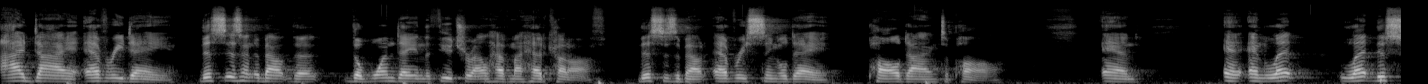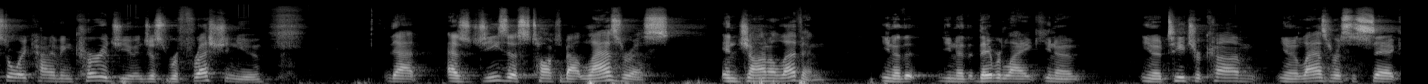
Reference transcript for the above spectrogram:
I die every day. This isn't about the, the one day in the future I'll have my head cut off. This is about every single day, Paul dying to Paul. And, and, and let, let this story kind of encourage you and just refreshen you that as Jesus talked about Lazarus in John 11, you know, that, you know, that they were like, you know, you know, teacher come, you know, Lazarus is sick.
